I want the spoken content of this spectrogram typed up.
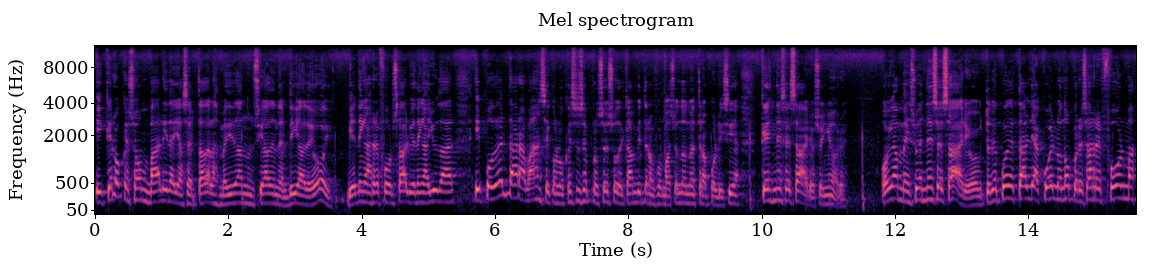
y creo que son válidas y acertadas las medidas anunciadas en el día de hoy. Vienen a reforzar, vienen a ayudar y poder dar avance con lo que es ese proceso de cambio y transformación de nuestra policía, que es necesario, señores. Óigame, eso es necesario. Ustedes pueden estar de acuerdo no, pero esa reforma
